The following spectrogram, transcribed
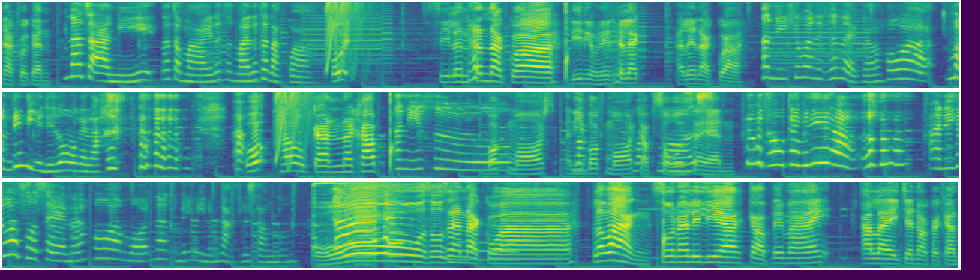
หนักกว่ากัน น่าจะอันนี้น่าจะไม้น่าจะไม้น่าจะหนักกว่าโอ้ยซีลันเทิลหนักกว่าดีนกับเนเธอร์แลก อะไรหนักกว่า อันนี้คิดว่าในเทอร์แลกนะ เพราะว่ามันไม่มีอยู่ในโลกเลยล่ะ โอ้เท่ากันนะครับอันนี้คือบล็อกมอสอันนี้บล็อกมอสกับโซ Block Moss แซนเฮ้ยมันเท่ากันไหมเนี่ย อันนี้คิดว่าโซแซนนะ เพราะว่ามอสน่าจะไม่มีน้ำหนักด้วยซ้ำมั้งโอ้โซแซนหนักกว่า ระหว่างโซนาลิเลียกับใบไม้อะไรจะหนักกว่ากัน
